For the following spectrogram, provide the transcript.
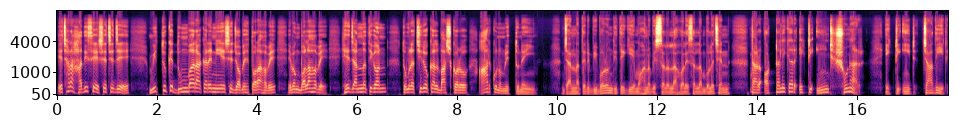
এছাড়া হাদিসে এসেছে যে, মৃত্যুকে দুম্বার আকারে নিয়ে এসে জবে তরা হবে এবং বলা হবে, হে জান্নাতিগণ, তোমরা চিরকাল বাস করো, আর কোনো মৃত্যু নেই। জান্নাতের বিবরণ দিতে গিয়ে মহানবী সাল্লাহ আলাইসাল্লাম বলেছেন, তার অট্টালিকার একটি ইঁট সোনার, একটি ইঁট চাঁদির।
